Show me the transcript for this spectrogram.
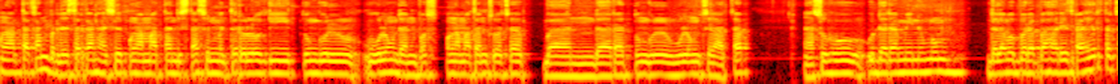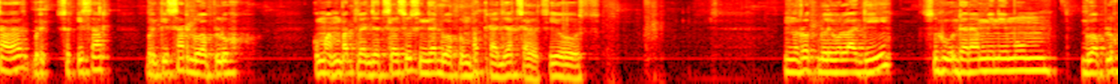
mengatakan berdasarkan hasil pengamatan di stasiun meteorologi Tunggul Wulung dan pos pengamatan cuaca Bandara Tunggul Wulung Cilacap, nah suhu udara minimum dalam beberapa hari terakhir tercatat berkisar berkisar 20,4 derajat Celcius hingga 24 derajat Celcius. Menurut beliau lagi, suhu udara minimum 20,4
